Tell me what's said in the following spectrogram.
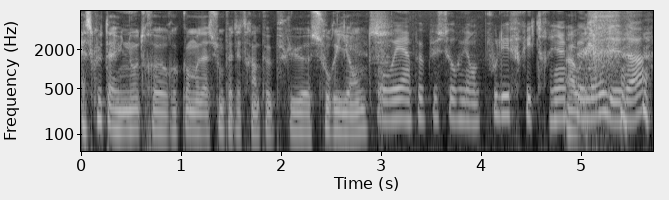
Est-ce que tu as une autre recommandation peut-être un peu plus euh, souriante? Oui, un peu plus souriante. Poulet frites, rien Ah que oui. nom déjà.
